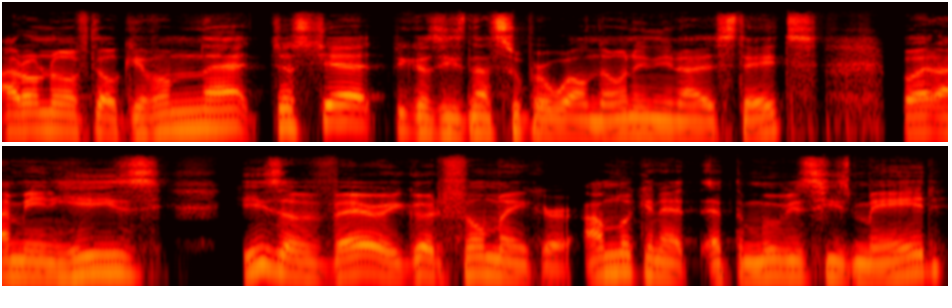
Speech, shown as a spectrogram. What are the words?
I don't know if they'll give him that just yet because he's not super well known in the United States. But I mean, he's he's a very good filmmaker. I'm looking at at the movies he's made,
